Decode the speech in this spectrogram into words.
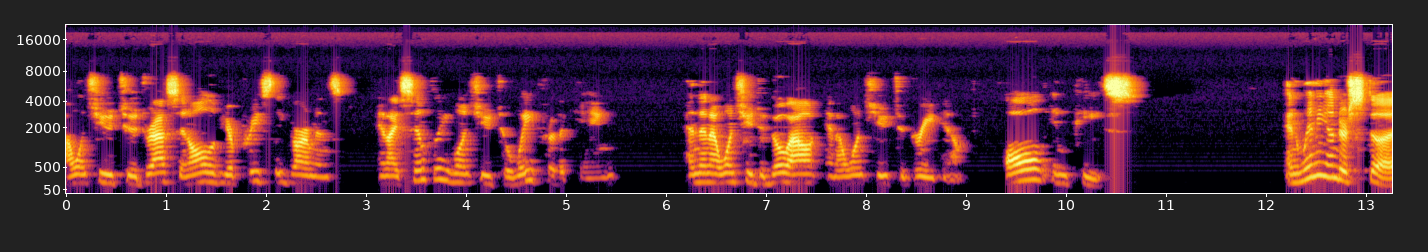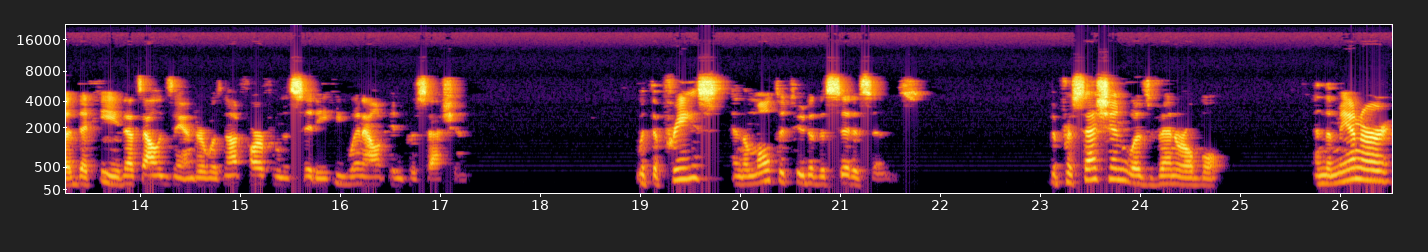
I want you to dress in all of your priestly garments, and I simply want you to wait for the king, and then I want you to go out and I want you to greet him all in peace. And when he understood that he, that's Alexander, was not far from the city, he went out in procession with the priests and the multitude of the citizens. The procession was venerable, and the manner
